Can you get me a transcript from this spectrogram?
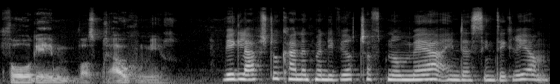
vorgeben, was brauchen wir. Wie glaubst du, kann man die Wirtschaft noch mehr in das integrieren?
